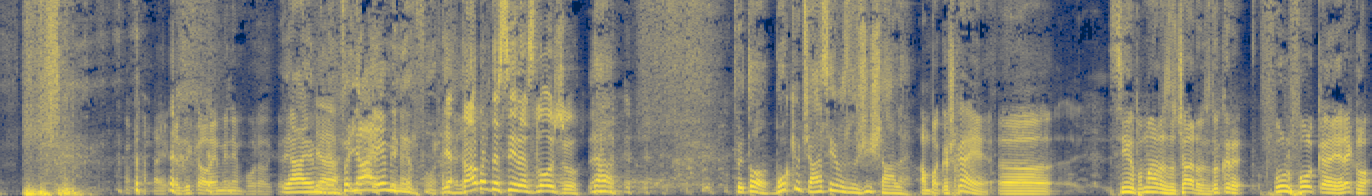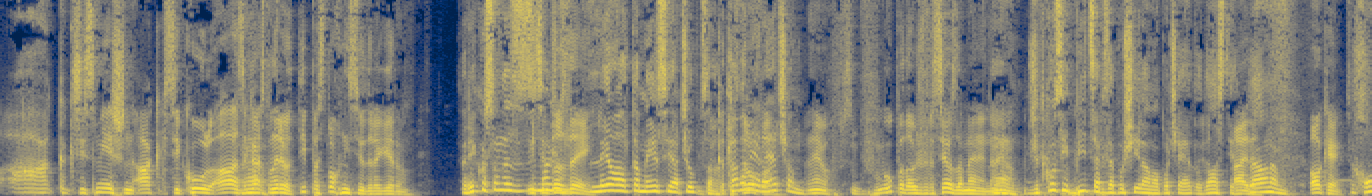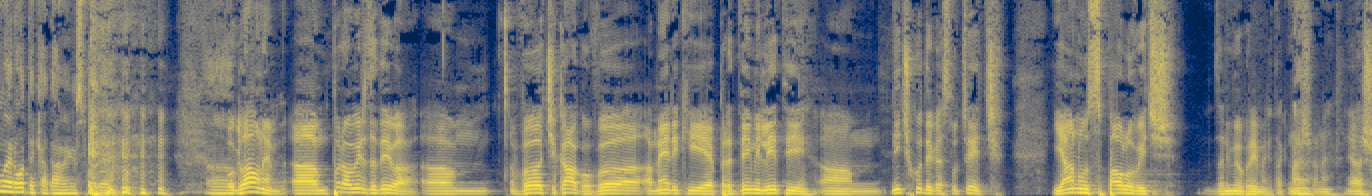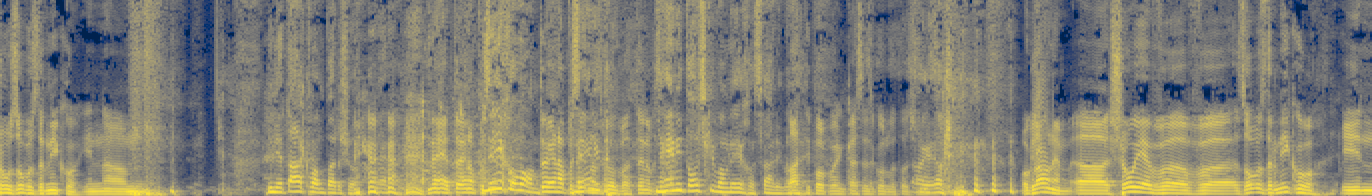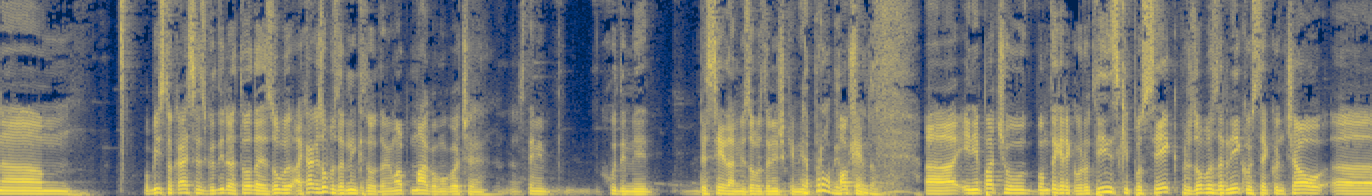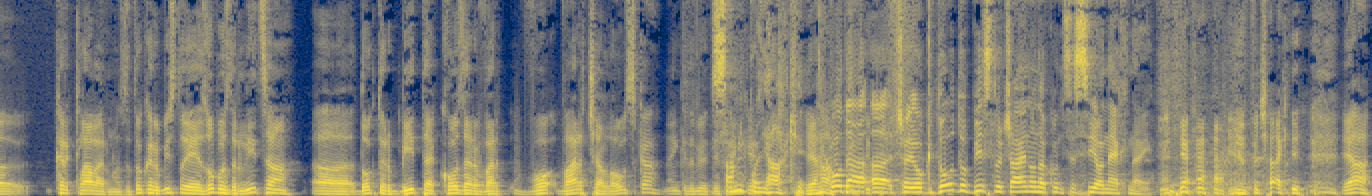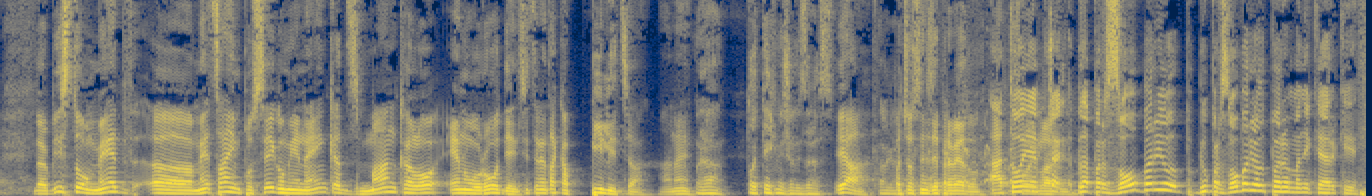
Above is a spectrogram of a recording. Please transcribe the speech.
aj, aj, zdaj kao Eminem poral. Ja, Eminem, Ja. ja. Eminem for. Ja, dobro, da si razložil. Ja. To je to. Bog je včasih razloži šale. Ampak kaj je? Uh, si me pa malo razočaral, zato ker full folk je rekel, ah, kak si smešen, ah, kak si kul, cool, ah, zakaj ja. si to naredil, ti pa sploh nisi odreagiral. Rekel sem, da Mislim, to zdaj. Leo ta mesija čupca. Kaj ne Katastrofa. rečem? Ne, upal, da boš vesel za mene. ne Ja, že tako si bicep zapošiljamo po četu, dosti. Glavnem, Okay. homoerotika, dame in gospodje. V glavnem, um, prva vir zadeva. Um, v Chicagu, v Ameriki je pred dvemi leti um, nič hudega slučeč. Janus Pavlović, zanimivo primer, tako naša, ne, ja, šel v zobozdravniku in um, In je tak vam prišel. ne, to je ena posebna, Nehal bom. to je ena posebna Na zgodba. to je ena Na posebna- eni točki bom nehal, sari. Ah, ti pol povem, kaj se je zgodilo točno. Okay, okay. V glavnem, uh, šel je v, v zobozdravniku in um, v bistvu, kaj se je zgodilo, to, da je zobo, aj kak zobozdravnik to, da mi malo pomaga mogoče s temi hudimi besedami zobozdravniškimi. Ja, probi, okay. videl. uh, In je pač, v, bom tako rekel, rutinski poseg pri zobozdravniku se je končal uh, kar klaverno. Zato, ker v bistvu je zobozdravnica, uh, dr. Bita Kozar Var, Vo, Varčalovska, ne Sami priimke. Poljaki. Ja. Tako da, uh, če jo kdo dobi slučajno na koncesijo, neh naj. Počakaj. Ja, da v bistvu med, uh, med samim posegom je naenkrat zmanjkalo eno orodje in sicer ena taka pilica. a ne. Ja, to je tehničen izraz. Ja, pa če sem zdaj prevedel. A to je čak, bila pri zobarju, bil pri zobarju ali pri manikerki?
